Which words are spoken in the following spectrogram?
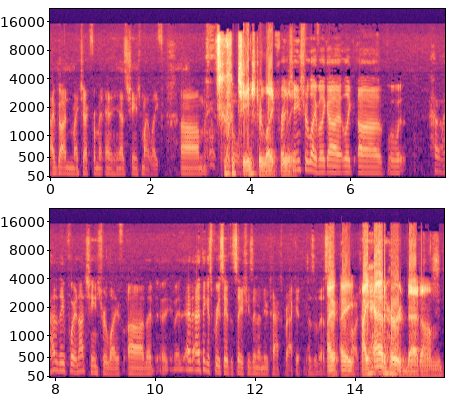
I've gotten my check from it and it has changed my life. Um, so- Changed her life, really. changed her life. Like, uh, like, uh, how, how do they put it? Not changed her life. Uh, that uh, I, I think it's pretty safe to say she's in a new tax bracket because of this. I, I. I had heard that um,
